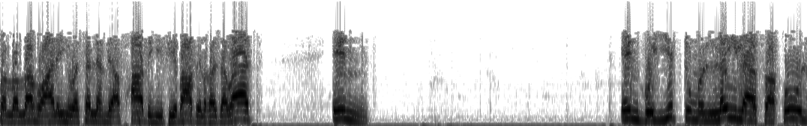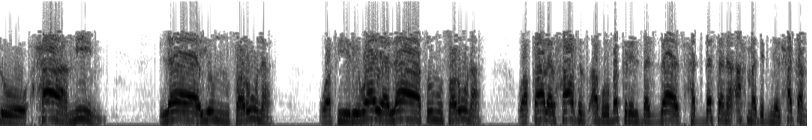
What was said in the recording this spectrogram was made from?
صلى الله عليه وسلم لأصحابه في بعض الغزوات إن إن بيتم الليل فقولوا حامين لا ينصرون. وفي رواية لا تنصرون. وقال الحافظ أبو بكر البزاز حدثنا أحمد بن الحكم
